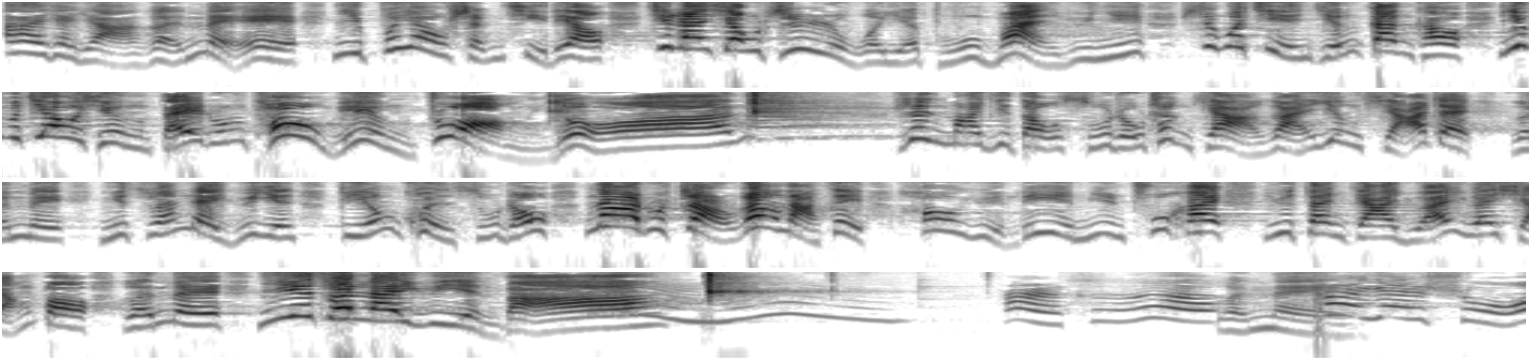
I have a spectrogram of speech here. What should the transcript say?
哎呀呀，恩妹，你不要生气了。既然小侄，我也不瞒于你，是我进京赶考，一不侥幸带中头名状元。人马一到苏州城下，安营下寨。恩妹，你钻来玉印，兵困苏州，拿住赵昂那贼，好与黎民出海，与咱家冤冤相报。恩妹，你钻来玉印吧。二哥，恩妹，他言说，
